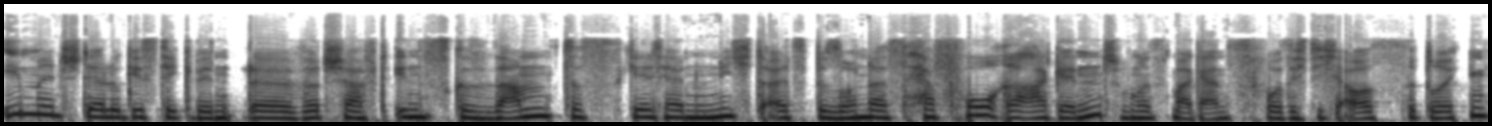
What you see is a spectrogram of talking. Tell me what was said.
Image der Logistikwirtschaft insgesamt, das gilt ja nun nicht als besonders hervorragend, um es mal ganz vorsichtig auszudrücken.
